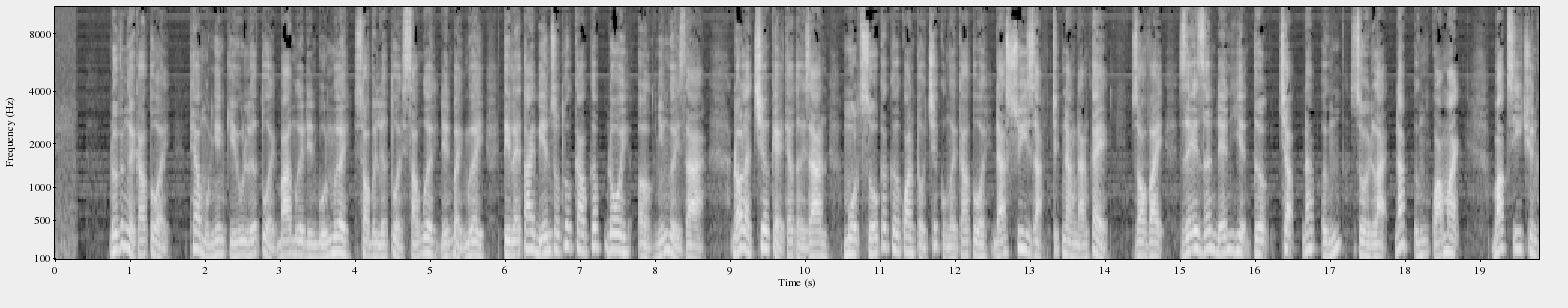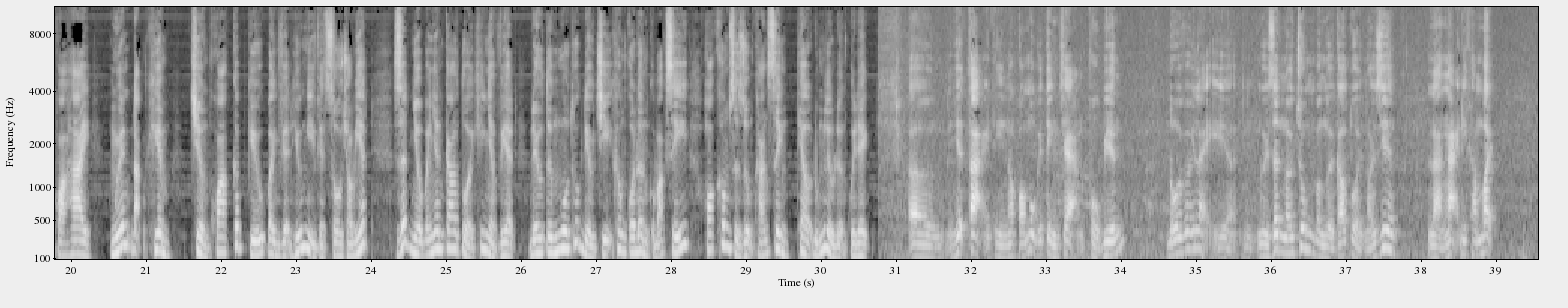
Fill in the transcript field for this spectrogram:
Đối với người cao tuổi theo một nghiên cứu lứa tuổi 30 đến 40 so với lứa tuổi 60 đến 70, tỷ lệ tai biến do thuốc cao gấp đôi ở những người già. Đó là chưa kể theo thời gian, một số các cơ quan tổ chức của người cao tuổi đã suy giảm chức năng đáng kể. Do vậy, dễ dẫn đến hiện tượng chậm đáp ứng rồi lại đáp ứng quá mạnh. Bác sĩ chuyên khoa 2 Nguyễn Đặng Khiêm, trưởng khoa cấp cứu Bệnh viện Hữu nghị Việt Xô cho biết, rất nhiều bệnh nhân cao tuổi khi nhập viện đều từng mua thuốc điều trị không có đơn của bác sĩ hoặc không sử dụng kháng sinh theo đúng liều lượng quy định. Ờ, hiện tại thì nó có một cái tình trạng phổ biến đối với lại ờ, người dân nói chung và người cao tuổi nói riêng là ngại đi khám bệnh.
